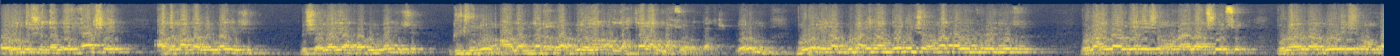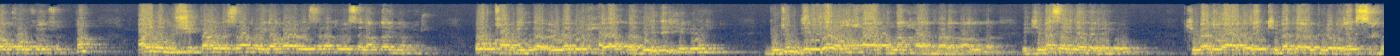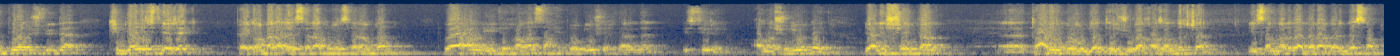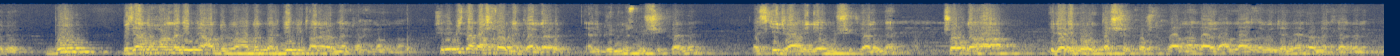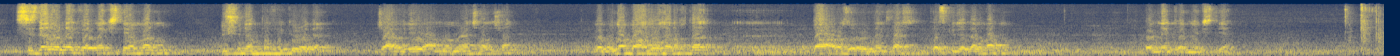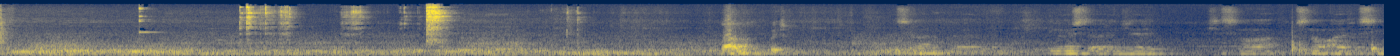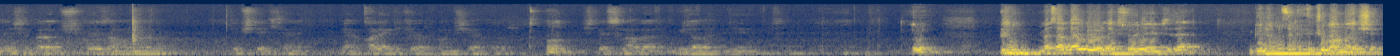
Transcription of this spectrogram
Onun dışındaki her şey adım atabilmek için, bir şeyler yapabilmek için gücünü alemlerin Rabbi olan Allah'tan almak zorundadır. Doğru mu? Bunu inan, buna inandığın için ona tevekkül ediyorsun. Buna inandığın için ona el açıyorsun. Buna inandığın için ondan korkuyorsun. Ha? Aynı müşrik de aynısına Peygamber aleyhissalatu vesselam'da inanıyor. O kabrinde öyle bir hayatla diridir ki diyor. Bütün diriler onun hayatından hayatlarını alırlar. E kime secde edecek bu? Kime dua edecek, kime tevekkül edecek, sıkıntıya düştüğünde kimden isteyecek? Peygamber aleyhissalatu vesselam'dan ve aynı itikada sahip olduğu şeyhlerinden isteyecek. Anlaşılıyor değil. Yani şeytan e, tarih boyunca tecrübe kazandıkça insanları da beraberinde saptırıyor. Bu bize Muhammed İbni Abdülvahhab'ın verdiği bir tane örnek rahimahullah. Şimdi biz de başka örnekler verelim. Yani günümüz müşriklerinin eski cahiliye müşriklerinden çok daha ileri boyutta şirk koştuklarına dair Allah Azze ve Celle örnekler verin. Sizden örnek vermek isteyen var mı? Düşünen, tefekkür eden, cahiliyeyi anlamaya çalışan ve buna bağlı olarak da daha azı örnekler tespit eden var mı? Örnek vermek isteyen. Var mı? Buyur. Mesela e, üniversite öğrencileri işte sınava, sınav arifesinde işte dara düştükleri zamanlarda gidip işte iki tane yani kalem dikiyorlar falan bir şey yapıyorlar. Hı. İşte sınavda alayım diye. Mesela. Doğru. mesela ben bir örnek söyleyeyim size. Günümüzün hüküm anlayışı.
